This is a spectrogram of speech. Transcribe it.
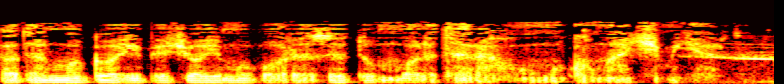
آدم ما گاهی به جای مبارزه دنبال ترحم و کمک میگرده.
